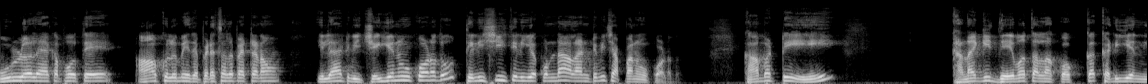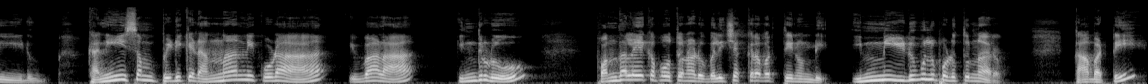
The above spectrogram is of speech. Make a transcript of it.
ఊళ్ళో లేకపోతే ఆకుల మీద పిడచలు పెట్టడం ఇలాంటివి చెయ్యనుకూడదు తెలిసి తెలియకుండా అలాంటివి చెప్పనుకూడదు. కాబట్టి కణగి దేవతలకొక్క కడియనీయుడు కనీసం పిడికెడు అన్నాన్ని కూడా ఇవాళ ఇంద్రుడు పొందలేకపోతున్నాడు బలిచక్రవర్తి నుండి. ఇన్ని ఇడుములు పడుతున్నారు. కాబట్టి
